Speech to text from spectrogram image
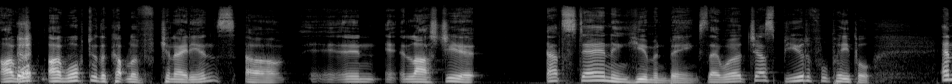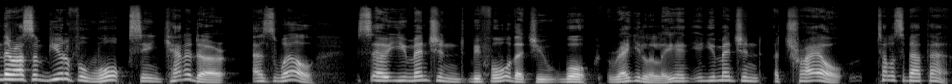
I walked I walked with a couple of Canadians uh, in, in last year outstanding human beings. They were just beautiful people. And there are some beautiful walks in Canada as well. So you mentioned before that you walk regularly, and you mentioned a trail. Tell us about that.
